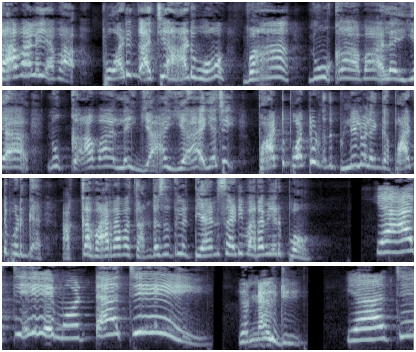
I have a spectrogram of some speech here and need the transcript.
காவாலையாவா? போடுங்காச்சி ஆடுவோம். வா நூ காவாலையா நூ காவாலையா யா யாச்சி பாட்டு போட்டு விடுங்க அந்த பிள்ளைகள் எங்க பாட்டு போடுங்க. அக்கா வரவ சந்தோஷத்துல டான்ஸ் ஆடி வரவேற்போம். யாச்சி மொட்டாச்சி என்ன இது யாச்சி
